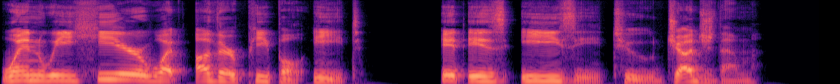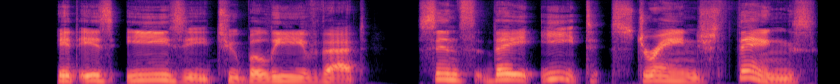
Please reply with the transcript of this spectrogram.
When we hear what other people eat, it is easy to judge them. It is easy to believe that since they eat strange things,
